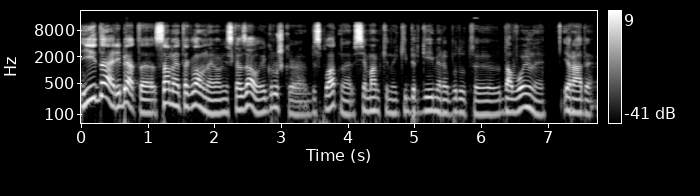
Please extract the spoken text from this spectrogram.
И да, ребята, самое это главное я вам не сказал. Игрушка бесплатная. Все мамкины кибергеймеры будут э, довольны и рады.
